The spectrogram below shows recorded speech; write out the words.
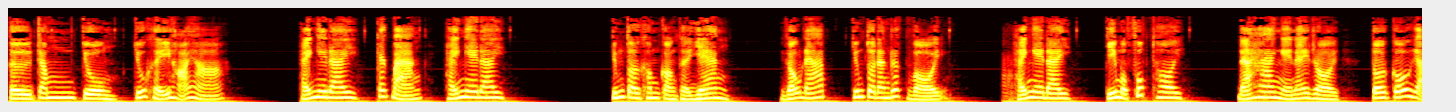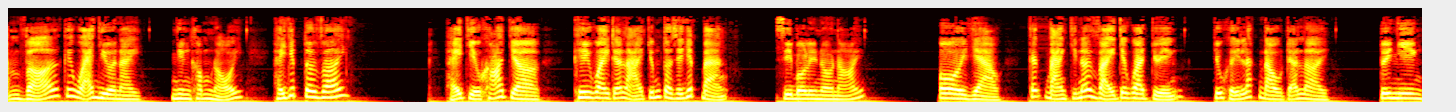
Từ trong chuồng, chú khỉ hỏi họ. Hãy nghe đây, các bạn, hãy nghe đây. Chúng tôi không còn thời gian. Gấu đáp, chúng tôi đang rất vội. Hãy nghe đây, chỉ một phút thôi. Đã hai ngày nay rồi, tôi cố gặm vỡ cái quả dừa này, nhưng không nổi. Hãy giúp tôi với. Hãy chịu khó chờ, khi quay trở lại chúng tôi sẽ giúp bạn. Sibolino nói. Ôi dào, các bạn chỉ nói vậy cho qua chuyện. Chú khỉ lắc đầu trả lời. Tuy nhiên,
